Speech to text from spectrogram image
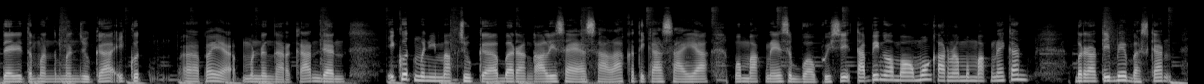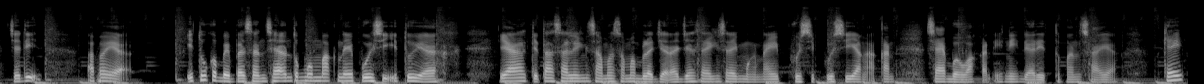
dari teman-teman juga ikut apa ya mendengarkan dan ikut menyimak juga. Barangkali saya salah ketika saya memaknai sebuah puisi tapi ngomong-ngomong karena memaknai kan berarti bebas kan? Jadi apa ya itu kebebasan saya untuk memaknai puisi itu ya. Ya kita saling sama-sama belajar aja saling-saling mengenai puisi-puisi yang akan saya bawakan ini dari teman saya. Oke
